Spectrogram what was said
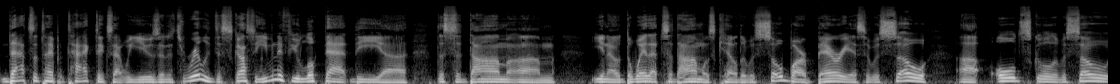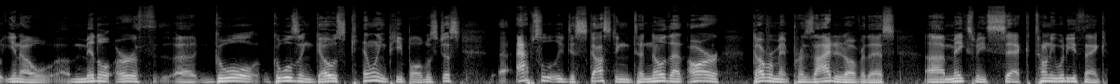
That's the type of tactics that we use, and it's really disgusting. Even if you looked at the uh, the Saddam, um, you know, the way that Saddam was killed, it was so barbarous. It was so uh, old school. It was so you know Middle Earth uh, ghoul ghouls and ghosts killing people. It was just absolutely disgusting to know that our government presided over this. Uh, makes me sick. Tony, what do you think?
